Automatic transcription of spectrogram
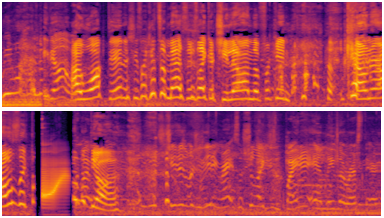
We don't have. I walked in and she's like, it's a mess. There's like a chile on the freaking counter. I was like, What the f- oh with y'all. She knows what she's eating, right? So she'll like just bite it and leave the rest there.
